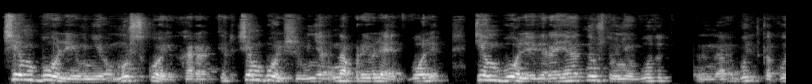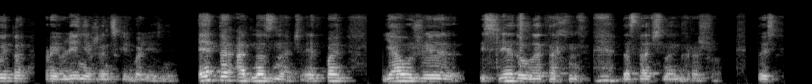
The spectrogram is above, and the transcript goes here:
Чем более у нее мужской характер, чем больше у нее она проявляет воли, тем более вероятно, что у нее будут, э, будет какое-то проявление женской болезни. Это однозначно. Это, я уже исследовал это достаточно хорошо. То есть,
